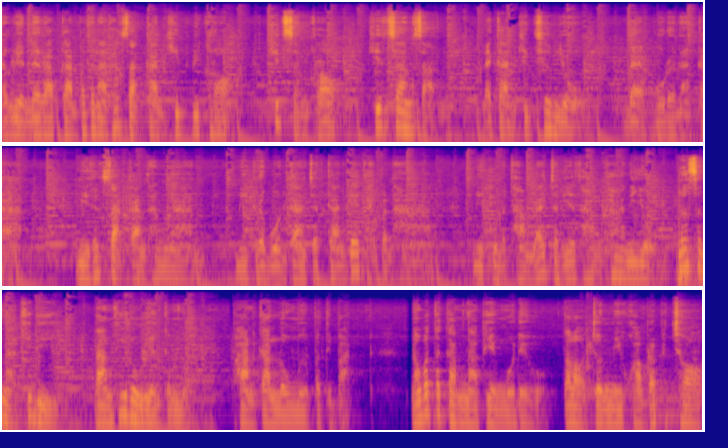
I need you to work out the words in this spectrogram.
นักเรียนได้รับการพัฒนาทักษะการคิดวิเคราะห์ คิดสังเคราะห์ คิดสร้างสรรค์ และการคิดเชื่อมโยง แบบบูรณาการ มีทักษะการทำงาน มีกระบวนการจัดการแก้ไขปัญหา มีคุณธรรมและจริยธรรมค่านิยม ลักษณะที่ดีตามที่โรงเรียนกำหนดผ่านการลงมือปฏิบัติ นวัตกรรมนาเพียงโมเดล ตลอดจนมีความรับผิดชอบ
